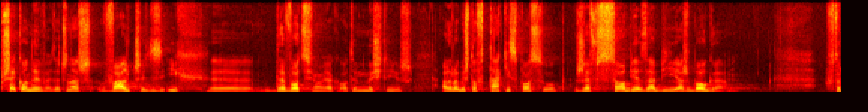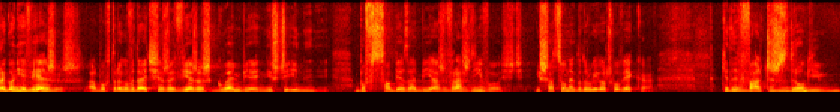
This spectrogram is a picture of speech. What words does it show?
przekonywać, zaczynasz walczyć z ich e, dewocją, jak o tym myślisz, ale robisz to w taki sposób, że w sobie zabijasz Boga, w którego nie wierzysz, albo w którego wydaje ci się, że wierzysz głębiej niż ci inni, bo w sobie zabijasz wrażliwość i szacunek do drugiego człowieka. Kiedy walczysz z drugim,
